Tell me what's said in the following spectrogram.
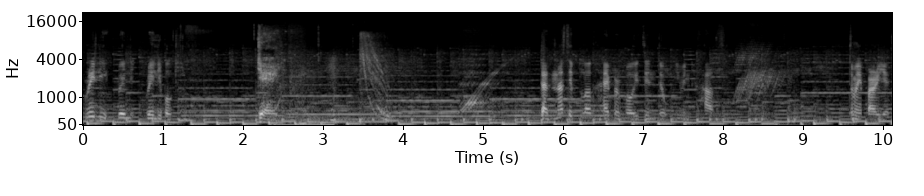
Really, really, really bulky. Yay! That nasty blood Hyper Voice didn't do even half to my parry yet.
